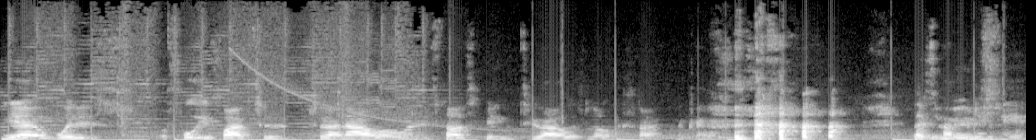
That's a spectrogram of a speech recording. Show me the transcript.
Yeah, when it's 45 to, to an hour, when it starts being two hours long, it's like, okay, Let what's me happening move. here?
